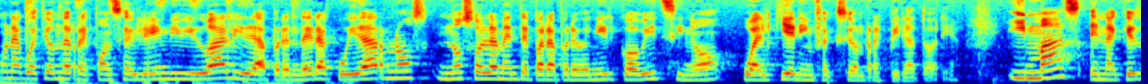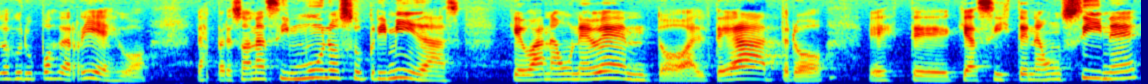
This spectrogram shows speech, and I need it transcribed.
una cuestión de responsabilidad individual y de aprender a cuidarnos, no solamente para prevenir COVID, sino cualquier infección respiratoria. Y más en aquellos grupos de riesgo, las personas inmunosuprimidas que van a un evento, al teatro, este, que asisten a un cine,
